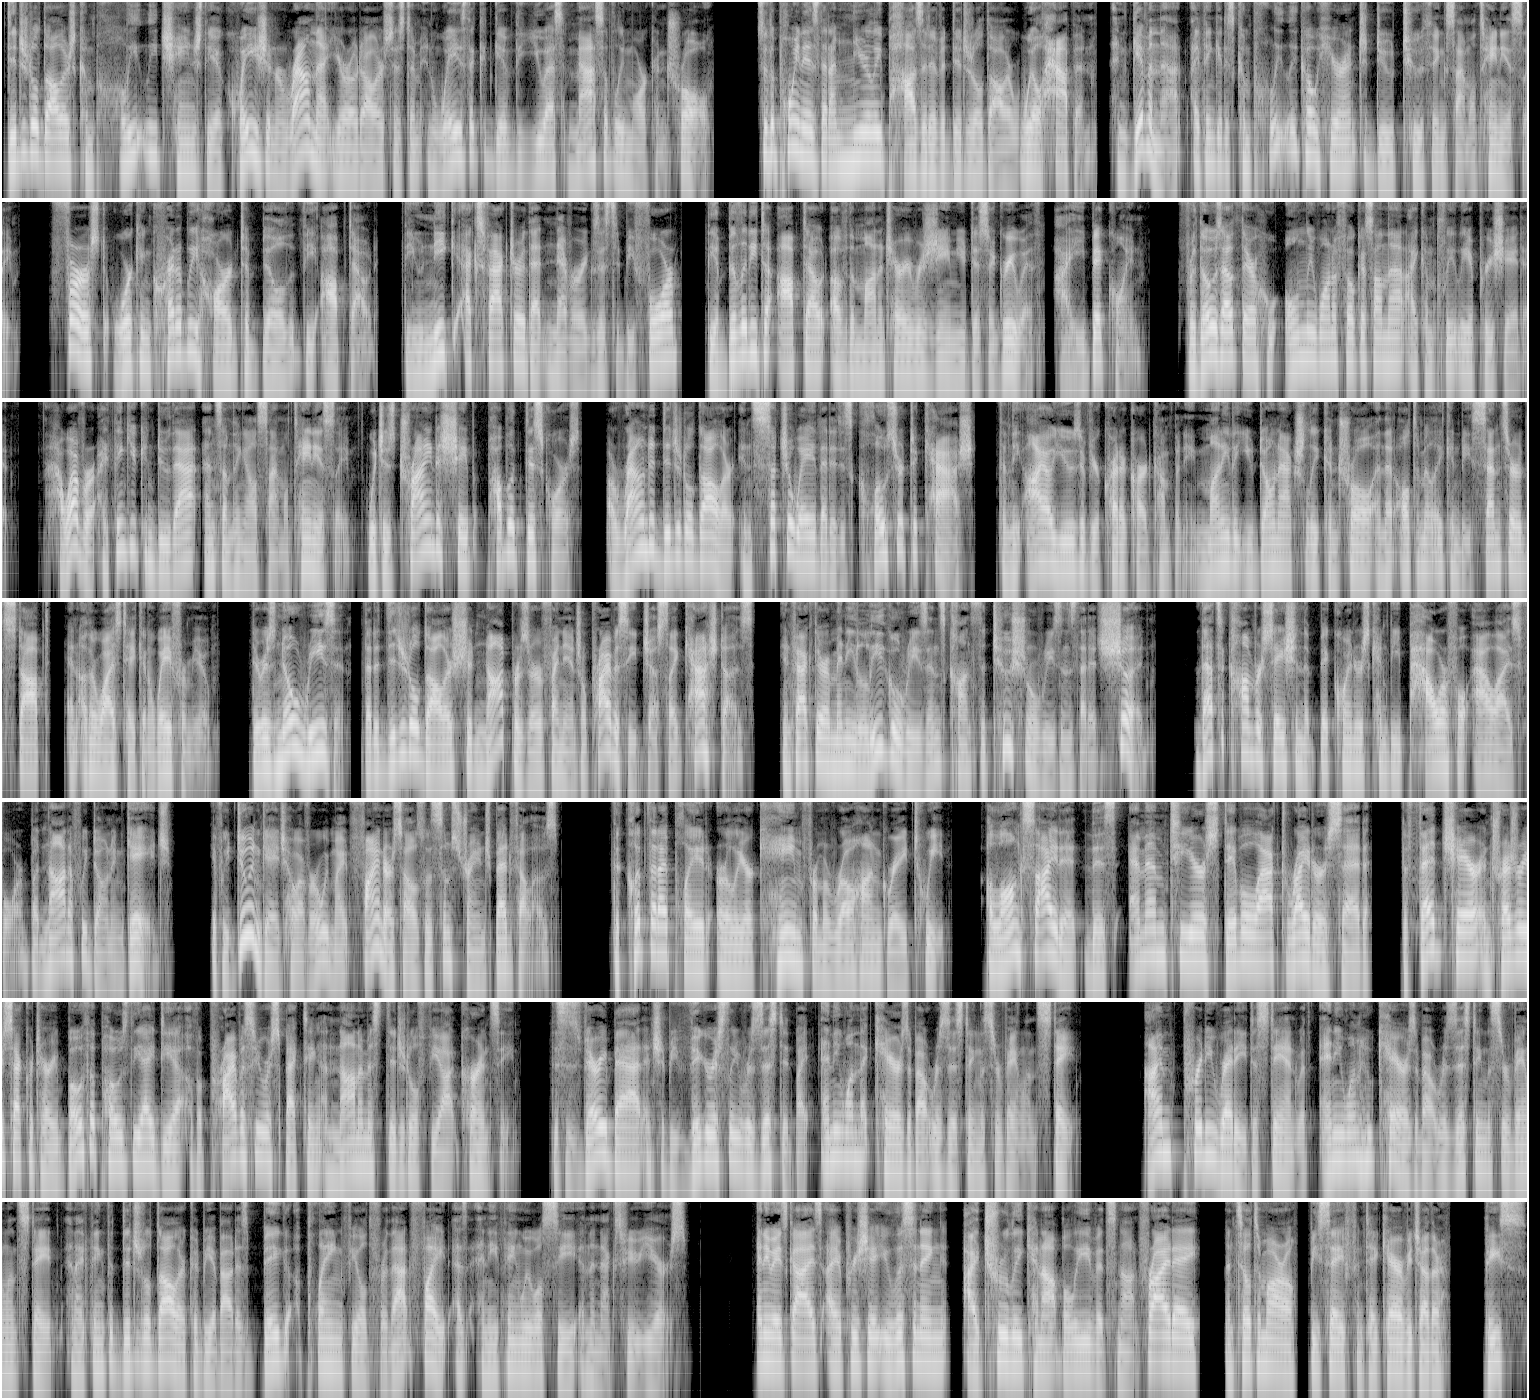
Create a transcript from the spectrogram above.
Digital dollars completely change the equation around that eurodollar system in ways that could give the US massively more control. So the point is that I'm nearly positive a digital dollar will happen. And given that, I think it is completely coherent to do two things simultaneously. First, work incredibly hard to build the opt out, the unique X factor that never existed before, the ability to opt out of the monetary regime you disagree with, i.e., Bitcoin. For those out there who only want to focus on that, I completely appreciate it. However, I think you can do that and something else simultaneously, which is trying to shape public discourse around a digital dollar in such a way that it is closer to cash than the IOUs of your credit card company, money that you don't actually control and that ultimately can be censored, stopped, and otherwise taken away from you. There is no reason that a digital dollar should not preserve financial privacy just like cash does. In fact, there are many legal reasons, constitutional reasons that it should. That's a conversation that Bitcoiners can be powerful allies for, but not if we don't engage. If we do engage, however, we might find ourselves with some strange bedfellows. The clip that I played earlier came from a Rohan Grey tweet. Alongside it, this MM tier Stable Act writer said, The Fed chair and Treasury secretary both oppose the idea of a privacy respecting anonymous digital fiat currency. This is very bad and should be vigorously resisted by anyone that cares about resisting the surveillance state. I'm pretty ready to stand with anyone who cares about resisting the surveillance state, and I think the digital dollar could be about as big a playing field for that fight as anything we will see in the next few years. Anyways, guys, I appreciate you listening. I truly cannot believe it's not Friday. Until tomorrow, be safe and take care of each other. Peace.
